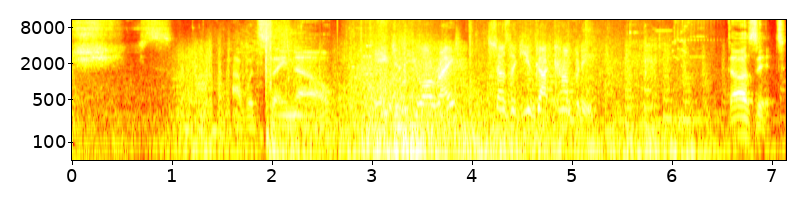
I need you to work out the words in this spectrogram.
Jeez. I would say no. Agent, you all right? Sounds like you've got company. Does it?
